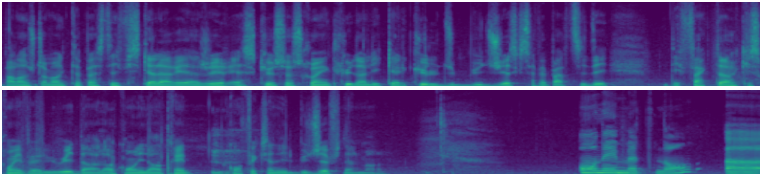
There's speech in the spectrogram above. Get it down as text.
Parlant justement de capacité fiscale à réagir, est-ce que ce sera inclus dans les calculs du budget? Est-ce que ça fait partie des, des facteurs qui seront évalués alors qu'on est en train de confectionner le budget finalement? On est maintenant euh,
